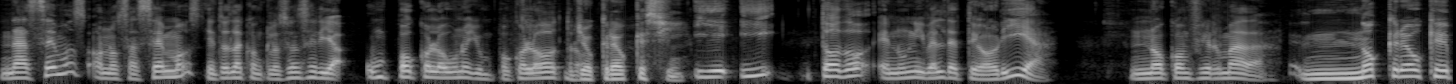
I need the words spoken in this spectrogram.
¿nacemos o nos hacemos? Y entonces la conclusión sería un poco lo uno y un poco lo otro. Yo creo que sí. Y, y todo en un nivel de teoría no confirmada. No creo que,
